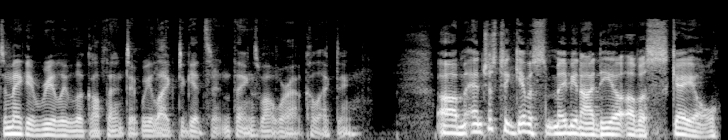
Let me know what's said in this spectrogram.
to make it really look authentic, we like to get certain things while we're out collecting. Um, and just to give us maybe an idea of a scale,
